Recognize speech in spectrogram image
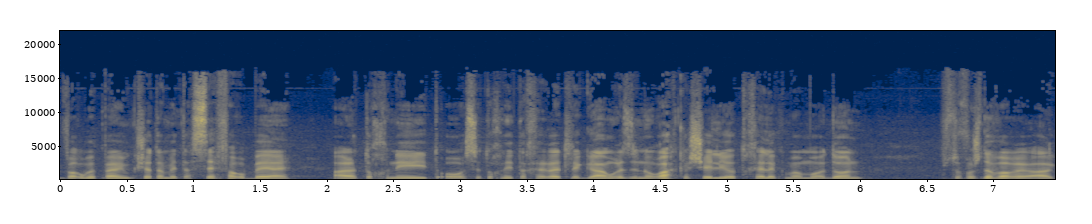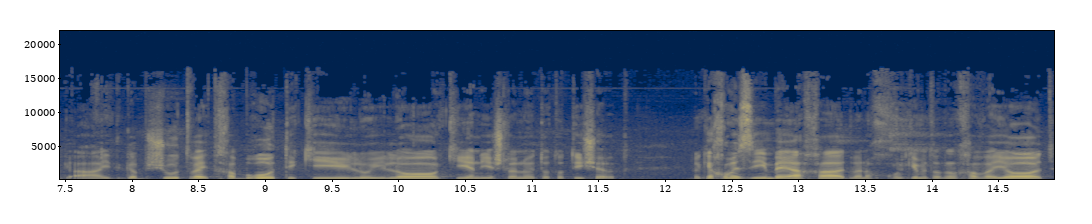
והרבה פעמים כשאתה מתאסף הרבה על התוכנית, או עושה תוכנית אחרת לגמרי, זה נורא קשה להיות חלק מהמועדון. בסופו של דבר ההתגבשות וההתחברות היא כאילו, היא לא כי אני- יש לנו את אותו טישרט. כי אנחנו מזיעים ביחד, ואנחנו חולקים את אותן חוויות,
